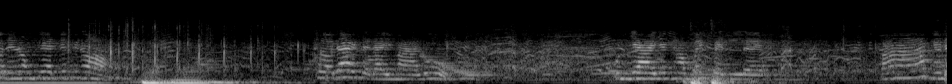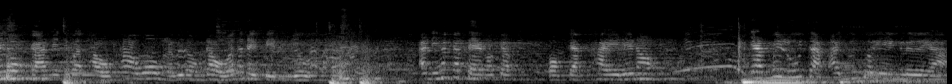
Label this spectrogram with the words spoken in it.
จะส่วนในโรงเรียนนี่พี่น้อง เธอได้แต่ใดมาลูก คุณยายยังทำไม่เป็นเลยป้าอยู่ในวงการเนี่ยจะมาเท่าข้าววงแล้วพี่น้องเดาว่าท่าได้เป็นอยู่ อันนี้ถ้ากระแตกออกจากออกจากใครได้เนาะยังไม่รู้จักอายุตัวเองเลยอะ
